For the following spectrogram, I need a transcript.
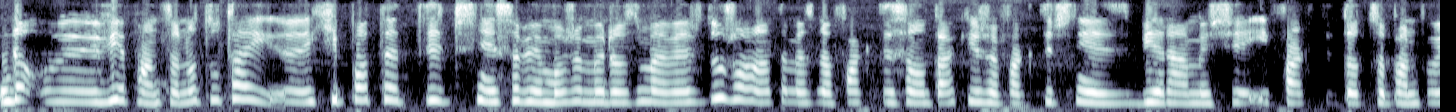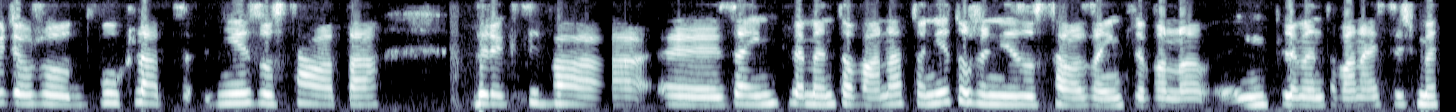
No, y, wie pan co, no tutaj y, hipotetycznie sobie możemy rozmawiać dużo, natomiast no fakty są takie, że faktycznie zbieramy się i fakty, to co pan powiedział, że od dwóch lat nie została ta dyrektywa e, zaimplementowana, to nie to, że nie została zaimplementowana, jesteśmy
